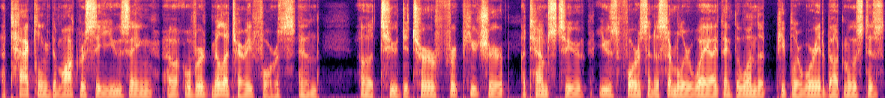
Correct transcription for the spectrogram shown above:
attacking democracy using uh, overt military force and uh, to deter future attempts to use force in a similar way. I think the one that people are worried about most is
